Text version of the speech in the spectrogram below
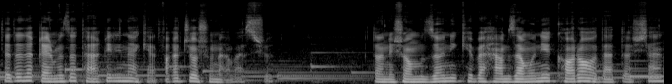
تعداد قرمز تغییری نکرد فقط جاشون عوض شد. دانش آموزانی که به همزمانی کارا عادت داشتن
